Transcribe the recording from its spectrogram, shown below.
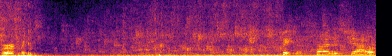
Perfect. This shower.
